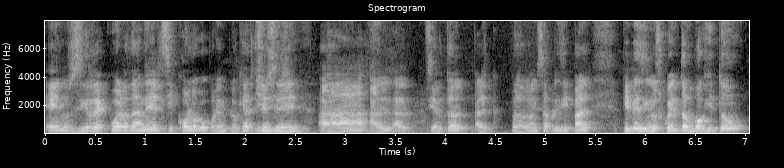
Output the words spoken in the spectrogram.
Eh, no sé si recuerdan el psicólogo, por ejemplo, que Sí, sí, atiende sí. a- al, al- ¿cierto? Al, al protagonista principal. Pipe, si nos cuenta un poquito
